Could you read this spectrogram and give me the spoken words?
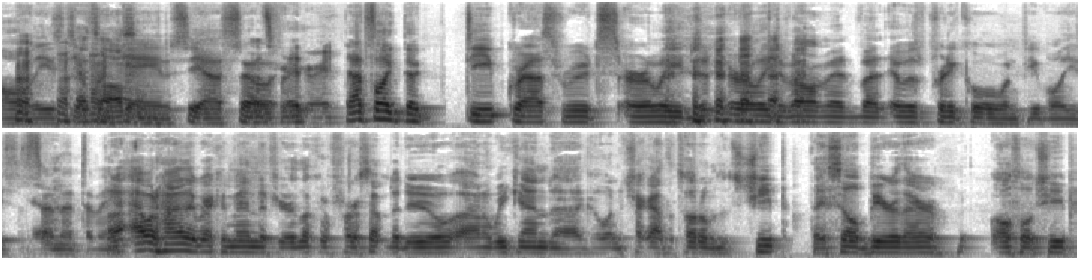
all these different awesome. games. Yeah, so That's pretty it- great. that's like the deep grassroots early early development, but it was pretty cool when people used to send that to me. But I I would highly recommend if you're looking for something to do on a weekend, uh, go and check out the Totems. It's cheap. They sell beer there, also cheap.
